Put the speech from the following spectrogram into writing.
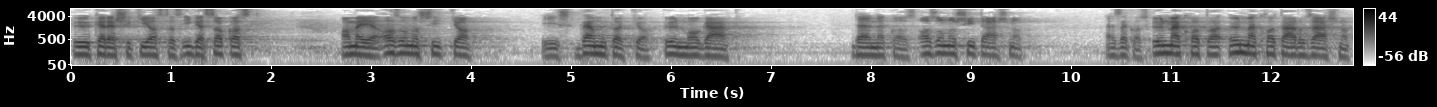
Ő keresi ki azt az ige szakaszt, amelyel azonosítja és bemutatja önmagát, de ennek az azonosításnak, ezek az önmeghatározásnak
